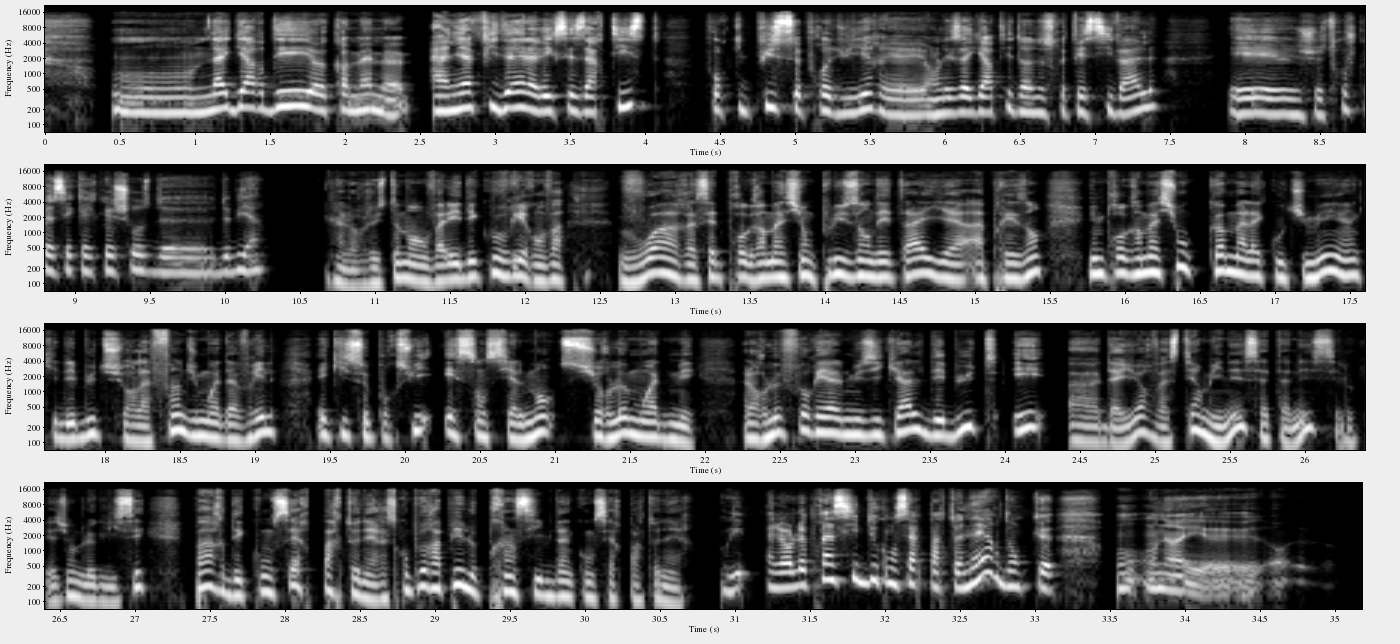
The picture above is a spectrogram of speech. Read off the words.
on a gardé euh, quand même un lien fidèle avec ces artistes pour qu'ils puissent se produire et on les a gardés dans notre festival. Et je trouve que c'est quelque chose de, de bien. Alors justement, on va les découvrir, on va voir cette programmation plus en détail à présent. Une programmation comme à l'accoutumée, hein, qui débute sur la fin du mois d'avril et qui se poursuit essentiellement sur le mois de mai. Alors le Floréal musical débute et euh, d'ailleurs va se terminer cette année, c'est l'occasion de le glisser, par des concerts partenaires. Est-ce qu'on peut rappeler le principe d'un concert partenaire? Oui, alors le principe du concert partenaire, donc euh, on, a... Euh,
